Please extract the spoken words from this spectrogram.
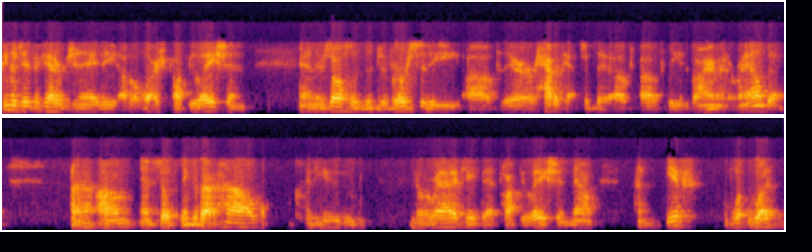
phenotypic heterogeneity of a large population, and there's also the diversity of their habitats of the of, of the environment around them. Um, and so think about how could you you know eradicate that population. Now, if what, what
